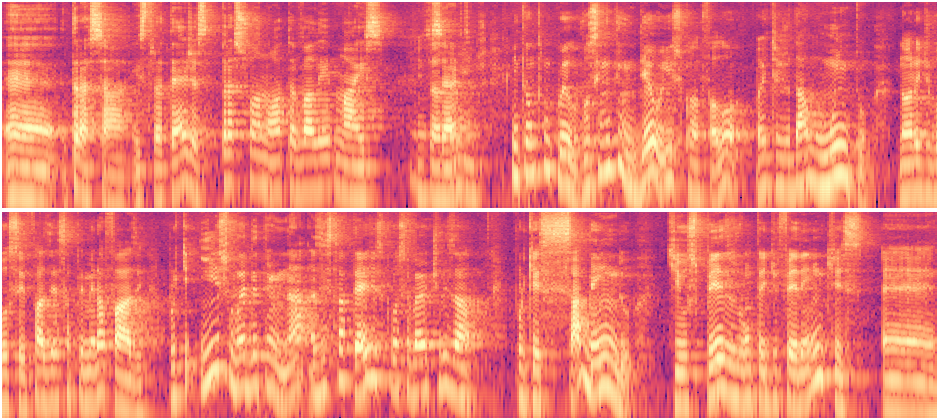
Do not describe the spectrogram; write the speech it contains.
é, traçar estratégias para sua nota valer mais. Exatamente. Certo? Então, tranquilo, você entendeu isso que ela falou? Vai te ajudar muito na hora de você fazer essa primeira fase, porque isso vai determinar as estratégias que você vai utilizar. Porque sabendo que os pesos vão ter diferentes é,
